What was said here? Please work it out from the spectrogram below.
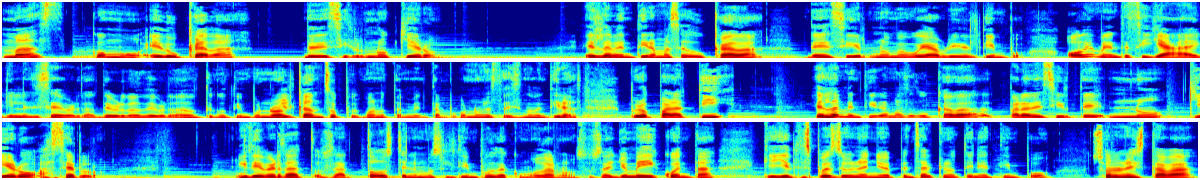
más como educada de decir no quiero. Es la mentira más educada de decir no me voy a abrir el tiempo. Obviamente si ya alguien les dice de verdad, de verdad, de verdad no tengo tiempo, no alcanzo, pues bueno, también tampoco no le está diciendo mentiras. Pero para ti es la mentira más educada para decirte no quiero hacerlo. Y de verdad, o sea, todos tenemos el tiempo de acomodarnos. O sea, yo me di cuenta que después de un año de pensar que no tenía tiempo, solo necesitaba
